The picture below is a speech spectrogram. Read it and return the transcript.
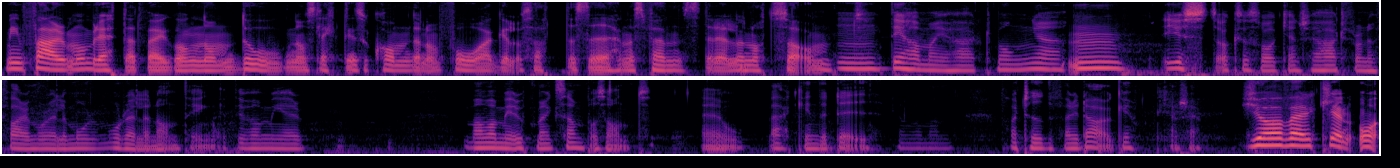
min farmor berättade att varje gång någon dog, någon släkting, så kom det någon fågel och satte sig i hennes fönster eller något sånt. Mm, det har man ju hört många. Mm. Just också så kanske hört från en farmor eller mormor eller någonting. Det var mer, man var mer uppmärksam på sånt uh, back in the day än vad man har tid för idag kanske. Ja, verkligen. Och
